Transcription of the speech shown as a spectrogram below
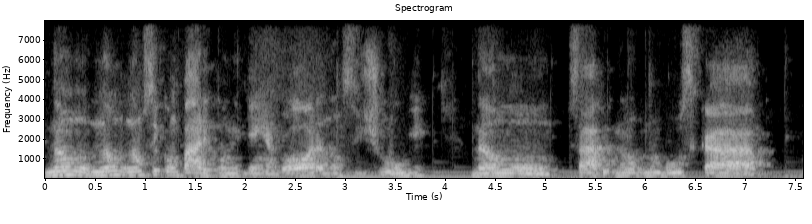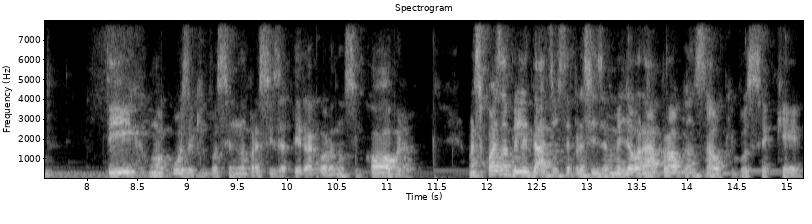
Não, não, não se compare com ninguém agora, não se julgue, não, sabe, não, não busca ter uma coisa que você não precisa ter agora, não se cobra. Mas quais habilidades você precisa melhorar para alcançar o que você quer?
